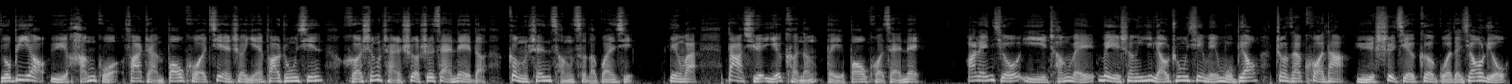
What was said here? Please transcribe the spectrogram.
有必要与韩国发展包括建设研发中心和生产设施在内的更深层次的关系。”另外，大学也可能被包括在内。阿联酋以成为卫生医疗中心为目标，正在扩大与世界各国的交流。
